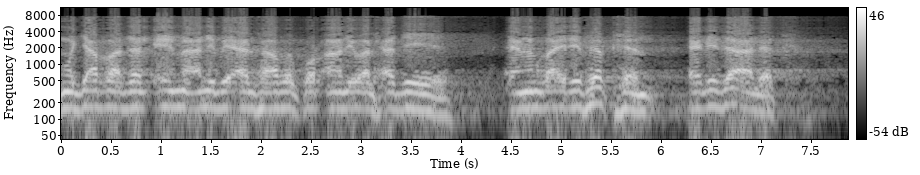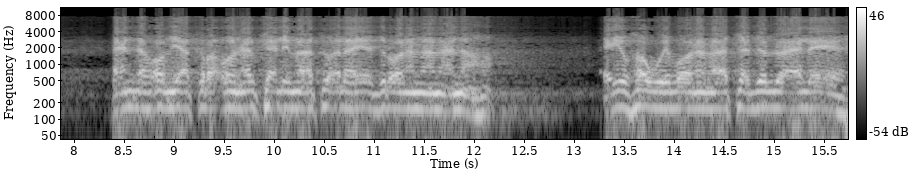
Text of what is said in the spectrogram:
مجرد الإيمان بألفاظ القرآن والحديث من غير فقه لذلك أنهم يقرؤون الكلمات ولا يدرون ما معناها. يفوضون ما تدل عليه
